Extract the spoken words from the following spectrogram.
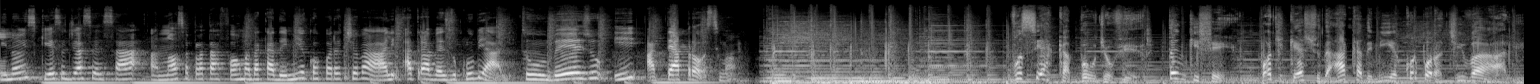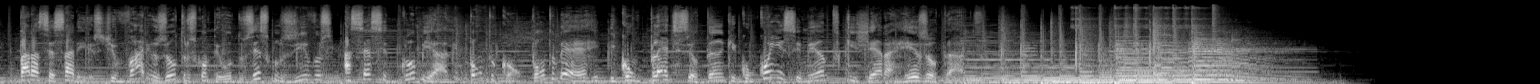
E não esqueça de acessar a nossa plataforma da Academia Corporativa Ali através do Clube Ali. Um beijo e até a próxima! Você acabou de ouvir Tanque Cheio, podcast da Academia Corporativa Ali. Para acessar este e vários outros conteúdos exclusivos, acesse clubeali.com.br e complete seu tanque com conhecimento que gera resultado.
